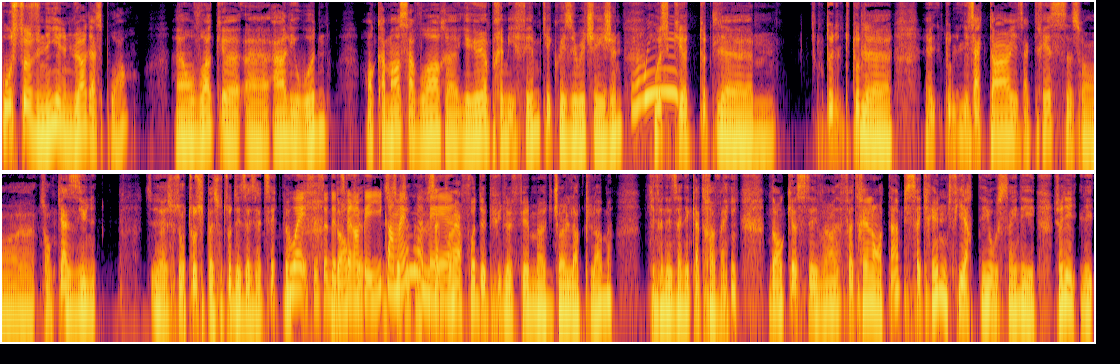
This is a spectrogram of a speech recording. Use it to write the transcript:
aux États-Unis, il y a une lueur d'espoir. Euh, on voit que euh, à Hollywood, on commence à voir, euh, il y a eu un premier film qui est Crazy Rich Asian, Oui. où est-ce que tout le tout, tout le, euh, tous les acteurs, les actrices sont euh, sont quasi euh, sont tous ben, sont tous des asiatiques là. Oui, c'est ça, de Donc, différents pays quand même, c'est- la première fois depuis le film Joy Luck Club, qui est dans les années 80. Donc, euh, c'est fait très longtemps, puis ça crée une fierté au sein des les, les,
